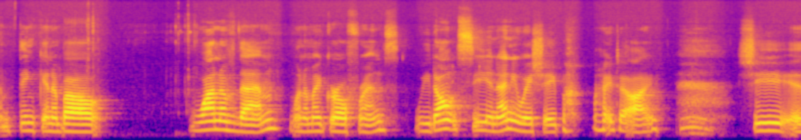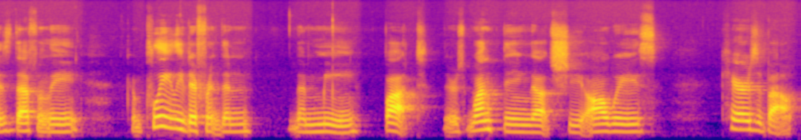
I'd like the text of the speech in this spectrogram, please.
I'm thinking about one of them, one of my girlfriends. We don't see in any way, shape, eye to eye. She is definitely completely different than, than me. But there's one thing that she always cares about,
